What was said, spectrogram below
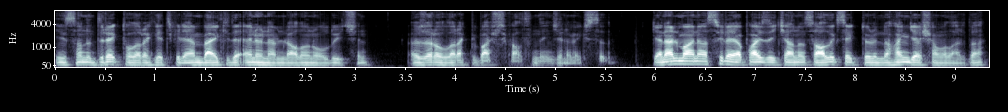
insanı direkt olarak etkileyen belki de en önemli alan olduğu için özel olarak bir başlık altında incelemek istedim. Genel manasıyla yapay zekanın sağlık sektöründe hangi aşamalarda,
